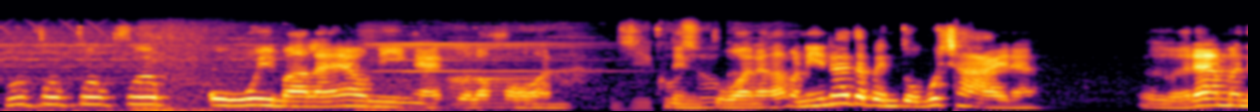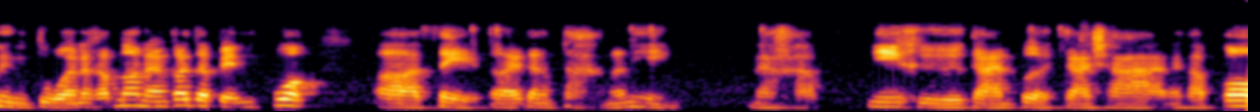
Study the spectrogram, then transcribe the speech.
ฟึบฟึบฟึบฟึบอุ้ยมาแล้วนี่ไงตัวละครหนึ่งตัวนะครับ อันนี้น่าจะเป็นตัวผู้ชายนะเออได้มาหนึ่งตัวนะครับ นอกนั้นก็จะเป็นพวกเศษอะไรต่างๆ นั่นเองนะครับ นี่คือการเปิดกาชานะครับ ก็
